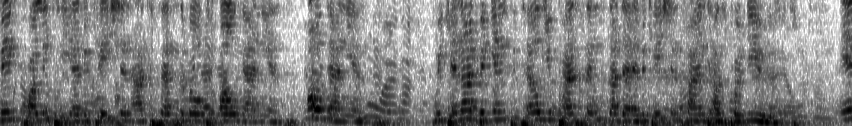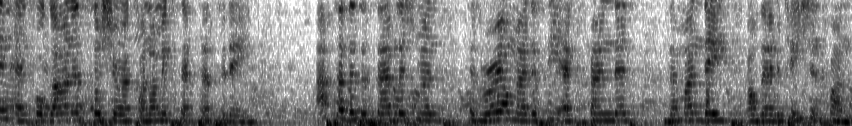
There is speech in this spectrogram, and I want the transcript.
make quality education accessible to all Ghanaians. All Ghanaians. We cannot begin to tell you persons that the Education Fund has produced in and for Ghana's socio-economic sector today. After this establishment, His Royal Majesty expanded the mandate of the Education Fund.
